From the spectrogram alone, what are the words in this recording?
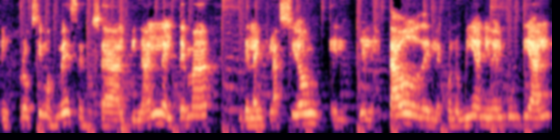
en los próximos meses. O sea, al final el tema de la inflación, el, el estado de la economía a nivel mundial,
